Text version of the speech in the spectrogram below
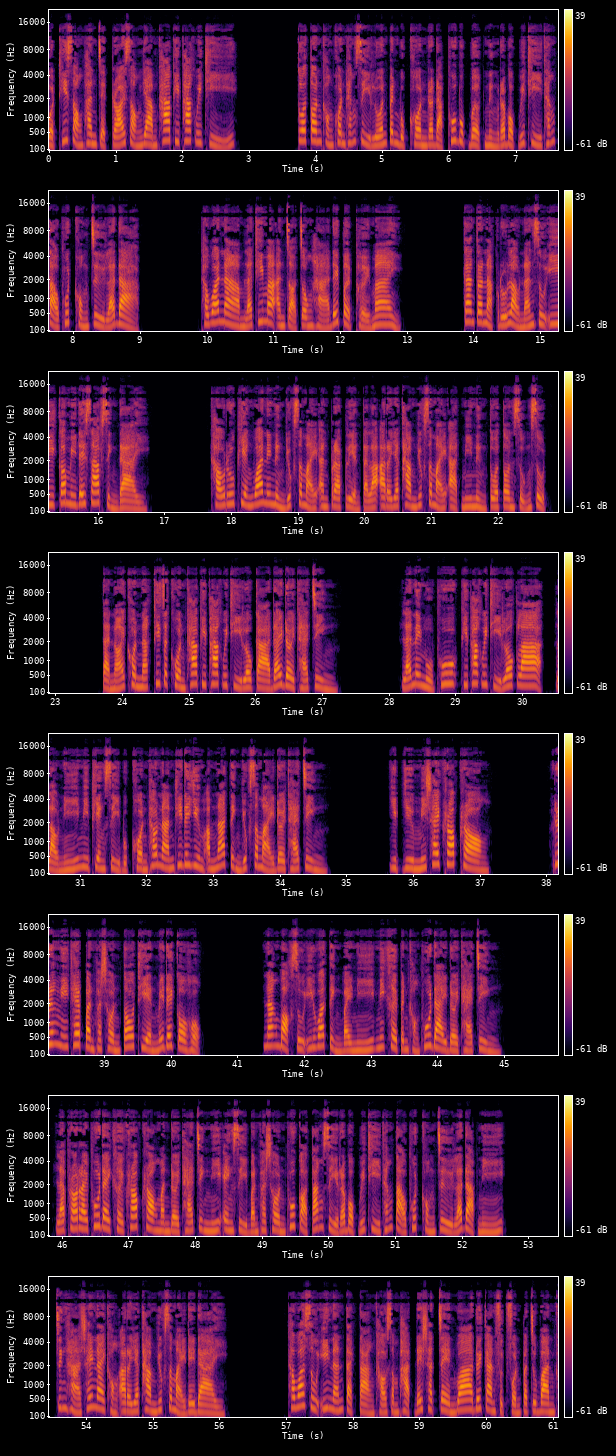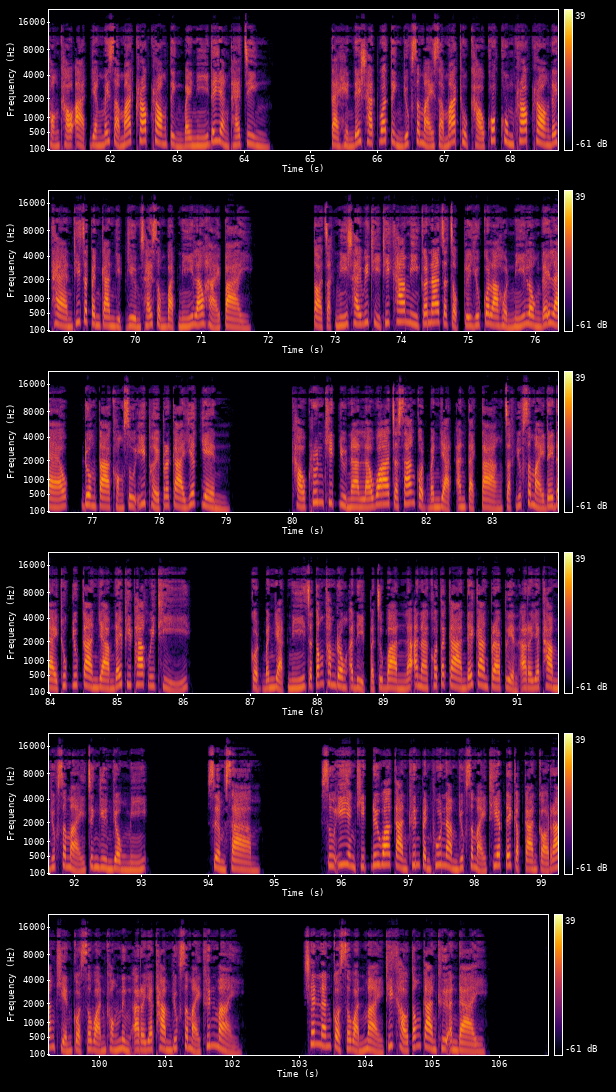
บทที่ 2,702 ยามฆ่าพิพากวิถี ตัวตนของคนทั้งสี่ล้วนเป็นบุคคลระดับผู้บุกเบิกหนึ่งระบบวิธีทั้งเต่าพุทธคงจือและดาบ ทว่านามและที่มาอันเจาะจงหาได้เปิดเผยไม่ การตระหนักรู้เหล่านั้นซูอี้ก็มิได้ทราบสิ่งใด เขารู้เพียงว่าในหนึ่งยุคสมัยอันแปรเปลี่ยนแต่ละอารยธรรมยุคสมัยอาจมีหนึ่งตัวตนสูงสุด แต่น้อยคนนักที่จะควรฆ่าพิพากวิถีโลกาได้โดยแท้จริง และในหมู่ผู้พิพากษ์วิถีโลกล่า เหล่านี้มีเพียงสี่บุคคลเท่านั้นที่ได้ยืมอำนาจติ่งยุคสมัยโดยแท้จริง หยิบยืมมิใช่ครอบครอง เรื่องนี้เทพบรรพชนโต้เทียนไม่ได้โกหก นางบอกซูอี้ว่าติ่งใบนี้มิเคยเป็นของผู้ใดโดยแท้จริง และเพราะไรผู้ใดเคยครอบครองมันโดยแท้จริงนี้เองสี่บรรพชนผู้ก่อตั้งสี่ระบบวิธีทั้งเต่าพุทธคงจือและดาบนี้ จึงหาใช่ในายของอารยธรรมยุคสมัยใด ๆ ทว่าซูอี้นั้นแตกต่างเขาสัมผัสได้ชัดเจนว่าด้วยการฝึกฝนปัจจุบันของเขาอาจยังไม่สามารถครอบครองติ่งใบนี้ได้อย่างแท้จริง แต่เห็นได้ชัดว่าติ่งยุคสมัยสามารถถูกเขาควบคุมครอบครองได้แทนที่จะเป็นการหยิบยืมใช้สมบัตินี้แล้วหายไป ต่อจากนี้ใช้วิธีที่ข้ามีก็น่าจะจบกลยุคโกลาหลนี้ลงได้แล้ว ดวงตาของซูอี้เผยประกายเยือกเย็นเขาครุ่นคิดอยู่นานแล้วว่าจะสร้างกฎบัญญัติอันแตกต่างจากยุคสมัยใดๆ ทุกยุคการยามได้พิพากวิถี กฎบัญญัตินี้จะต้องทำรงอดีตปัจจุบันและอนาคตการได้การแปลเปลี่ยนอารยธรรมยุคสมัยจึงยืนยงมิเสื่อมทรามซูอี้ยังคิดด้วยว่าการขึ้นเป็นผู้นำยุคสมัยเทียบได้กับการก่อร่างเขียนกฎสวรรค์ของหนึ่งอารยธรรมยุคสมัยขึ้นใหม่ เช่นนั้นกฎสวรรค์ใหม่ที่เขาต้องการคืออันใด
